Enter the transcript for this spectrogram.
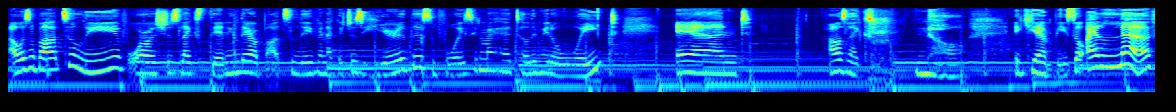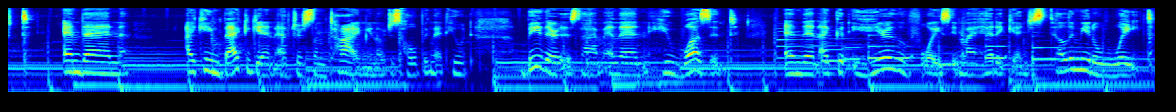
I was about to leave, or I was just like standing there about to leave, and I could just hear this voice in my head telling me to wait. And I was like, no, it can't be. So I left, and then I came back again after some time, you know, just hoping that he would be there this time, and then he wasn't. And then I could hear the voice in my head again, just telling me to wait.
